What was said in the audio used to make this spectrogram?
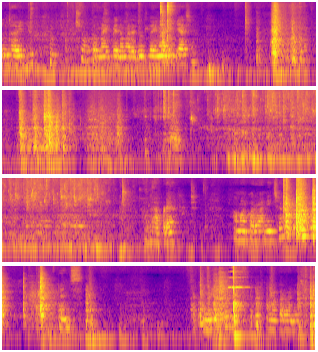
જો, દૂધ આવી ગયું. તો મેં બેન અમારે દૂધ લઈને આવી ગયા છે. હવે આપણે આમાં કરવાની છે. ફ્રેન્ડ્સ આ ખમણી છે આમાં કરવાની છે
